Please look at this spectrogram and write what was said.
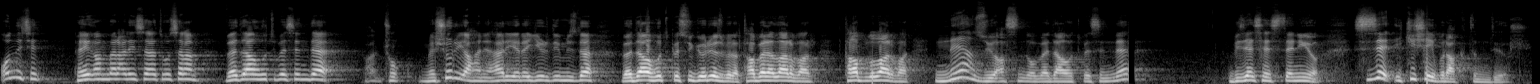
Onun için Peygamber Aleyhisselatü Vesselam veda hutbesinde çok meşhur ya hani her yere girdiğimizde veda hutbesi görüyoruz böyle tabelalar var, tablolar var. Ne yazıyor aslında o veda hutbesinde? bize sesleniyor. Size iki şey bıraktım diyor.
